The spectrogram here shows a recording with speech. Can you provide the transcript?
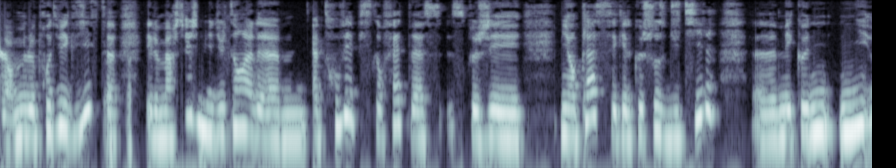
alors, le produit existe et le marché, j'ai mis du temps à, le trouver puisqu'en fait, ce que j'ai mis en place, c'est quelque chose d'utile, euh, mais que ni,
